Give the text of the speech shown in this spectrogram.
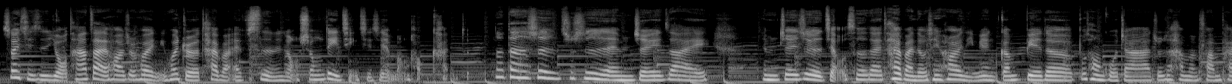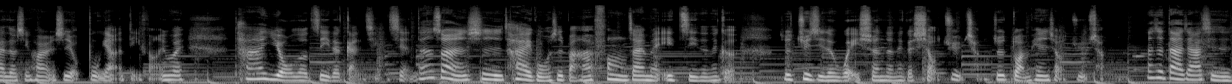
所以其实有他在的话，就会你会觉得泰版 F 四的那种兄弟情其实也蛮好看的。那但是就是 MJ 在 MJ 这个角色在泰版《流星花园》里面跟别的不同国家就是他们翻拍《流星花园》是有不一样的地方，因为他有了自己的感情线。但是虽然是泰国是把它放在每一集的那个就剧集的尾声的那个小剧场，就是短片小剧场，但是大家其实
